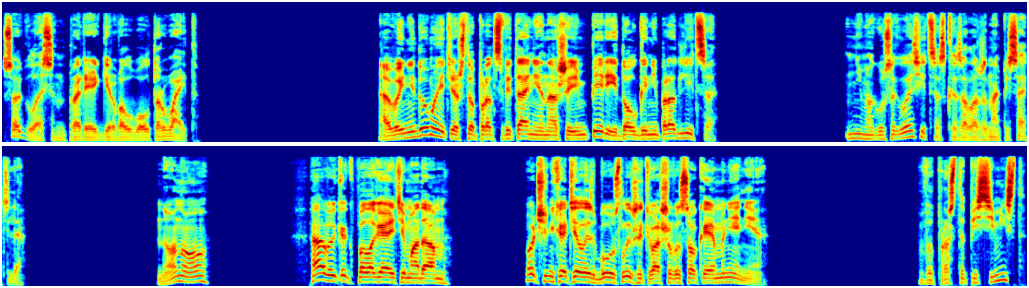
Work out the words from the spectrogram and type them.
Согласен, прореагировал Уолтер Уайт. А вы не думаете, что процветание нашей империи долго не продлится? Не могу согласиться, сказала жена писателя. Ну-ну. А вы как полагаете, мадам? Очень хотелось бы услышать ваше высокое мнение. Вы просто пессимист,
